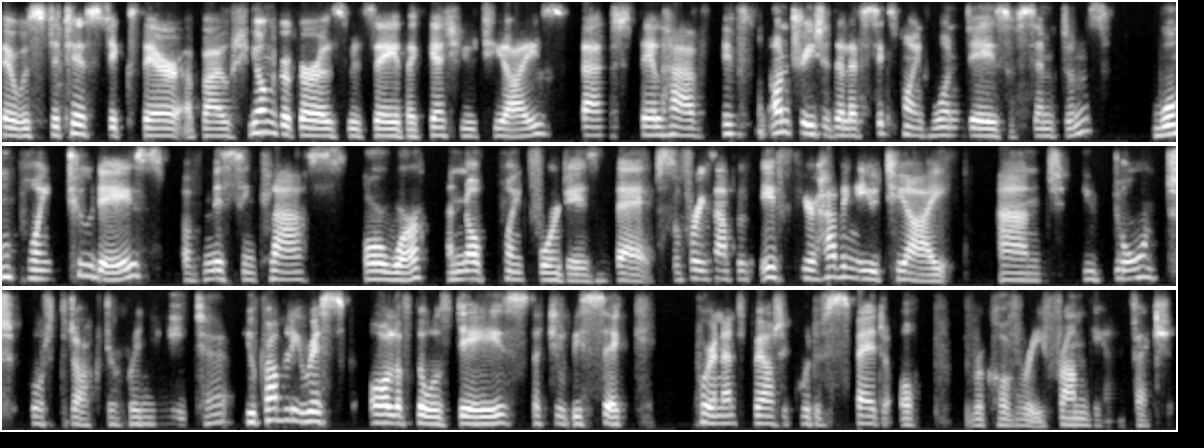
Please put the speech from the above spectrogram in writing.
there was statistics there about younger girls would say that get UTIs that they'll have, if untreated, they'll have 6.1 days of symptoms 1.2 days of missing class or work and 0.4 days in bed. So, for example, if you're having a UTI and you don't go to the doctor when you need to, you probably risk all of those days that you'll be sick where an antibiotic would have sped up the recovery from the infection.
